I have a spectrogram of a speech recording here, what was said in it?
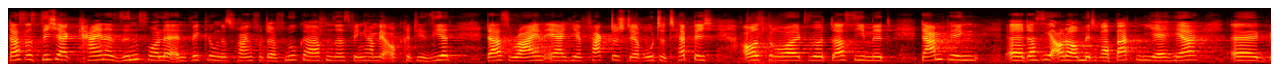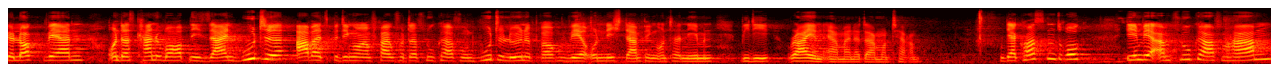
Das ist sicher keine sinnvolle Entwicklung des Frankfurter Flughafens. Deswegen haben wir auch kritisiert, dass Ryanair hier faktisch der rote Teppich ausgerollt wird, dass sie mit Dumping äh, dass sie auch noch mit Rabatten hierher äh, gelockt werden. Das kann überhaupt nicht sein. Gute Arbeitsbedingungen am Frankfurter Flughafen und gute Löhne brauchen wir, und nicht Dumpingunternehmen wie die Ryanair. Meine Damen und Herren. Der Kostendruck, den wir am Flughafen haben,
